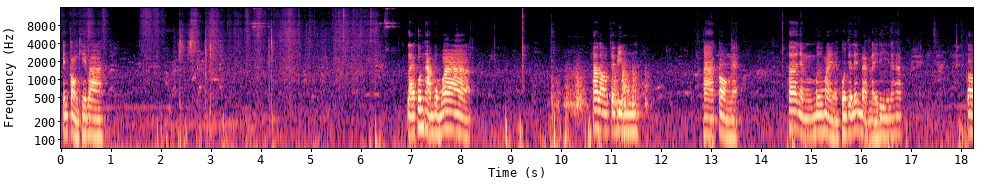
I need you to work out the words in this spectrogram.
เป็นกล่องเคบาหลายคนถามผมว่า ถ้าเราจะบิน อ่ากล่องเนี่ย ถ้าอย่างมือใหม่เนี่ยควรจะเล่นแบบไหนดีนะครับ ก็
